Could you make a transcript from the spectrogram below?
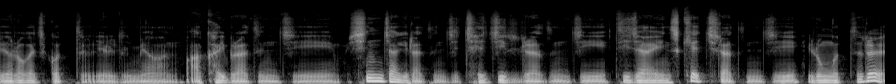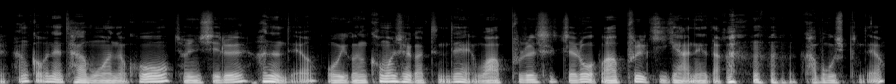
여러 가지 것들 예를 들면 아카이브라든지 신작이라든지 재질이라든지 디자인 스케치라든지 이런 것들을 한꺼번에 다 모아놓고 전시를 하는데요. 오 이거는 커머셜 같은데 와플을 실제로 와플 기계 안에다가 가보고 싶은데요.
